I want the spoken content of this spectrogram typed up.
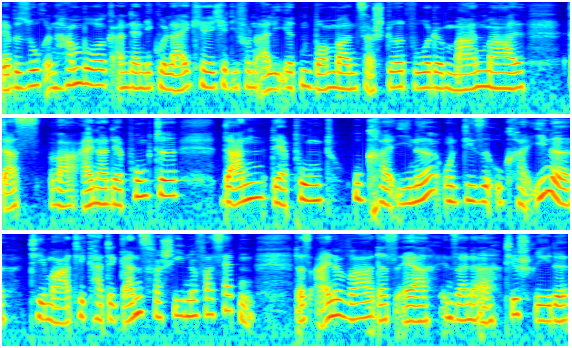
der Besuch in Hamburg an der Nikolaikirche, die von alliierten Bombern zerstört wurde, Mahnmal, das war einer der Punkte. Dann der Punkt Ukraine und diese Ukraine-Thematik hatte ganz verschiedene Facetten. Das eine war, dass er in seiner Tischrede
